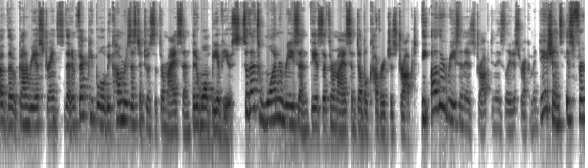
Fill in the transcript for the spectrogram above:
of the gonorrhea strains that infect people will become resistant to azithromycin that it won't be of use. So that's one reason the azithromycin double coverage is dropped. The other reason it's dropped in these latest recommendations is for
